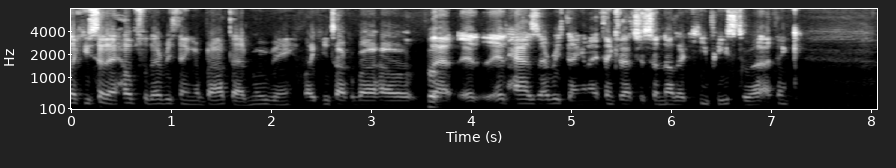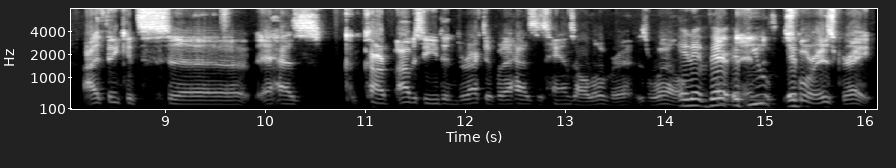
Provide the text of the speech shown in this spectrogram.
like you said, it helps with everything about that movie. Like you talk about how But- that it, it has everything, and I think that's just another key piece to it. I think, I think it's uh, it has Carp. Obviously, he didn't direct it, but it has his hands all over it as well. And it ver- if you- the if- score is great.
